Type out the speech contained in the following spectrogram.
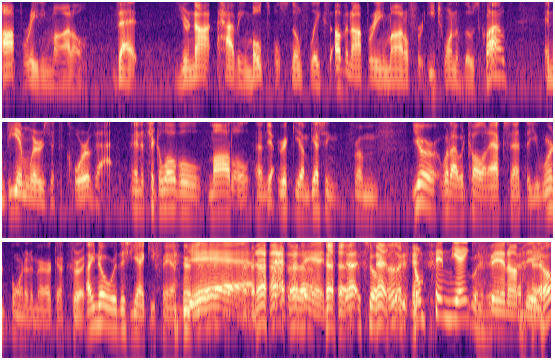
operating model that you're not having multiple snowflakes of an operating model for each one of those clouds, and VMware is at the core of that. And it's a global model. And Yep. Ricky, I'm guessing from your, what I would call an accent, that you weren't born in America. Correct. I know where this Yankee fan. Yeah, that's fan. Yeah, So- Yes, don't, okay. don't pin Yankee fan on me. No,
